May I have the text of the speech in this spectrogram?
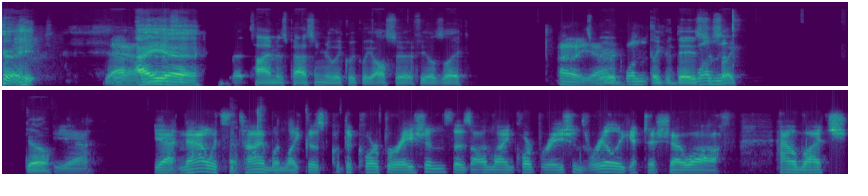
right. Yeah. I uh that time is passing really quickly. Also, it feels like Oh it's yeah. weird. Well, like the days well, just like go. Yeah. Yeah, now it's the time when like those the corporations, those online corporations really get to show off how much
